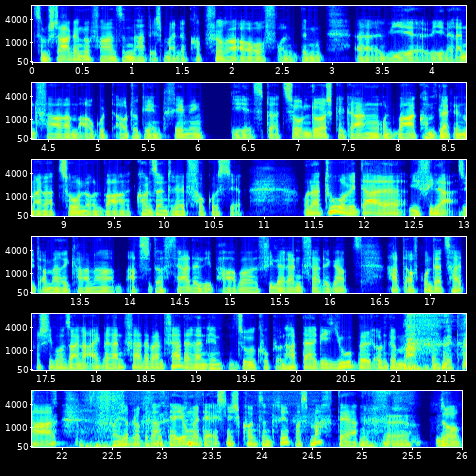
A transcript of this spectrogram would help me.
zum Stadion gefahren sind, hatte ich meine Kopfhörer auf und bin äh, wie, wie ein Rennfahrer im autogenen Training die Situation durchgegangen und war komplett in meiner Zone und war konzentriert fokussiert. Und Arturo Vidal, wie viele Südamerikaner, absoluter Pferdeliebhaber, viele Rennpferde gehabt, hat aufgrund der Zeitverschiebung seine eigenen Rennpferde beim Pferderennen hinten zugeguckt und hat da gejubelt und gemacht und getan. und ich habe nur gedacht, der Junge, der ist nicht konzentriert, was macht der? Ja, ja. So,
